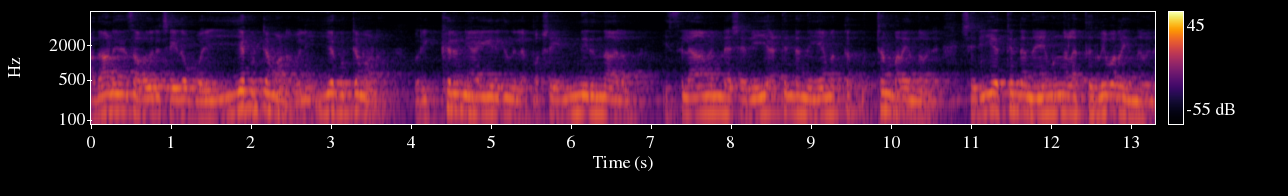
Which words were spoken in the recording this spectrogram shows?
അതാണ് സഹോദരി ചെയ്ത വലിയ കുറ്റമാണ് വലിയ കുറ്റമാണ്. ഒരിക്കലും ന്യായീകരിക്കുന്നില്ല. പക്ഷെ എന്നിരുന്നാലും ഇസ്ലാമിന്റെ ശരീരത്തിന്റെ നിയമത്തെ കുറ്റം പറയുന്നവർ ശരീരത്തിന്റെ നിയമങ്ങളെ തെറി പറയുന്നവർ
